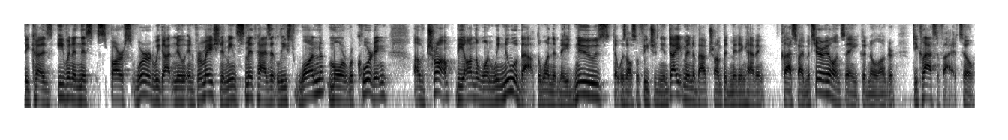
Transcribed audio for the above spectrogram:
because even in this sparse word, we got new information. It means Smith has at least one more recording of Trump beyond the one we knew about, the one that made news, that was also featured in the indictment about Trump admitting having classified material and saying he could no longer declassify it. So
